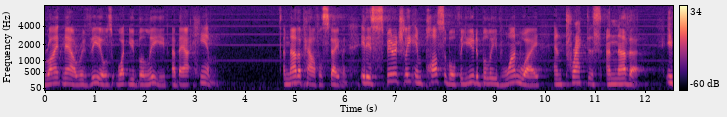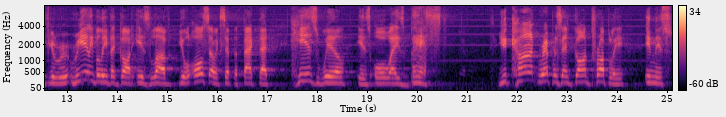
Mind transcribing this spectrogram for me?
right now reveals what you believe about Him. Another powerful statement. It is spiritually impossible for you to believe one way and practice another. If you re- really believe that God is love, you will also accept the fact that His will is always best. You can't represent God properly in this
